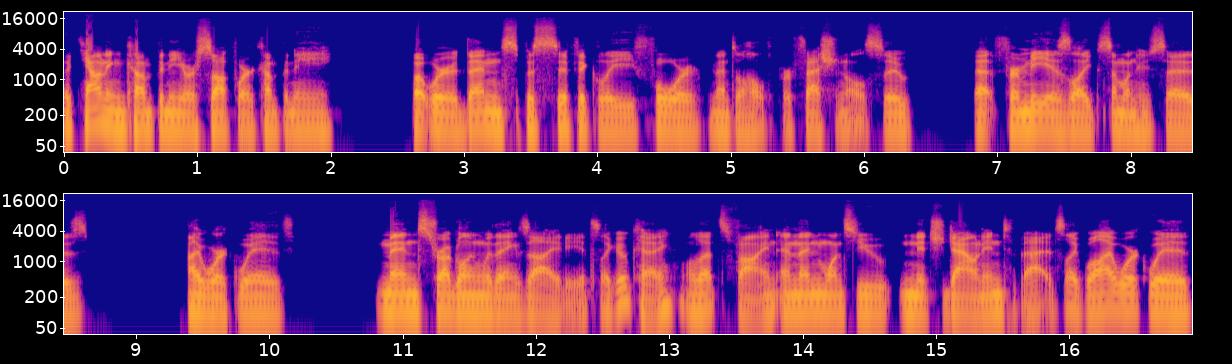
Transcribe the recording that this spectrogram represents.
accounting company or software company, but we're then specifically for mental health professionals. So that for me is like someone who says, I work with men struggling with anxiety. It's like, okay, well, that's fine. And then once you niche down into that, it's like, well, I work with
